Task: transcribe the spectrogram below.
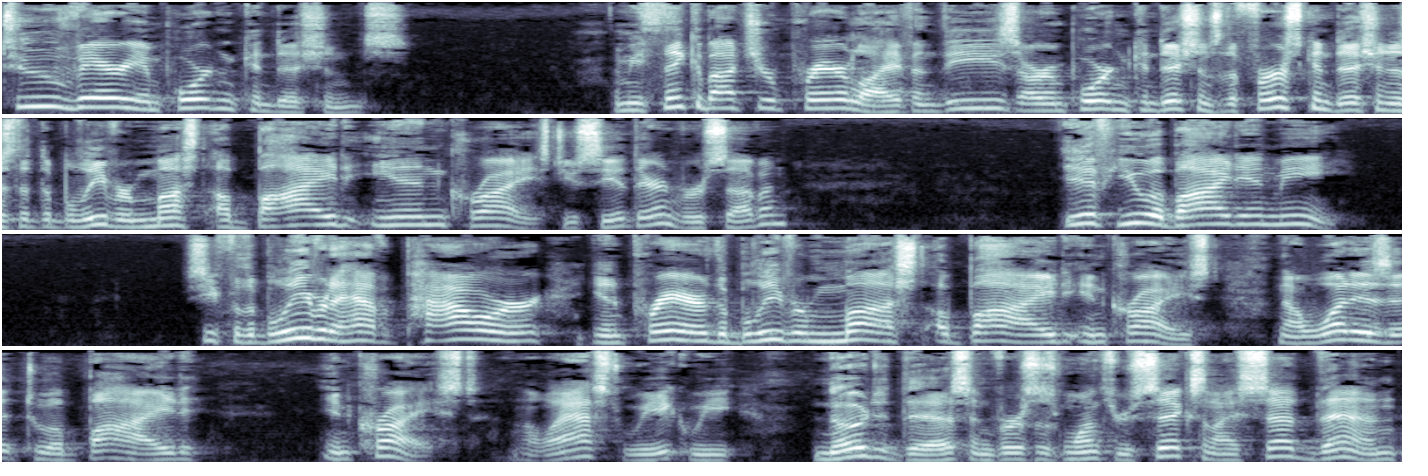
Two very important conditions. I mean, think about your prayer life, and these are important conditions. The first condition is that the believer must abide in Christ. You see it there in verse 7? If you abide in me. See, for the believer to have power in prayer, the believer must abide in Christ. Now, what is it to abide in Christ? Now, last week we noted this in verses 1 through 6, and I said then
